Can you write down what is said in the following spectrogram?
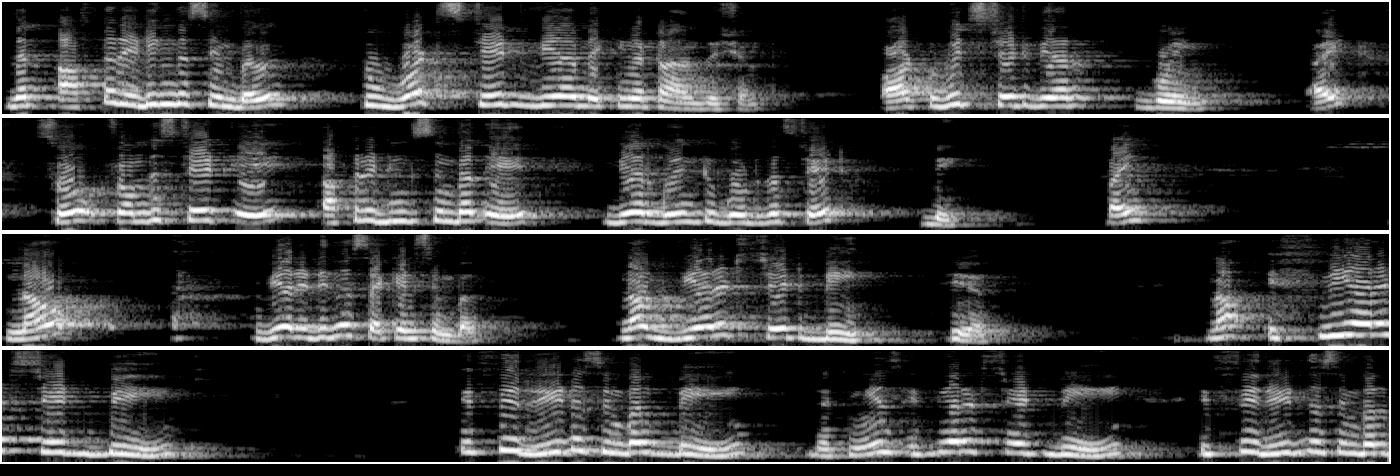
then after reading the symbol, to what state we are making a transition or to which state we are going, right? So from the state A, after reading the symbol A, we are going to go to the state B, fine? Now we are reading the second symbol. Now we are at state B here. Now if we are at state B, if we read a symbol B, that means if we are at state B, if we read the symbol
